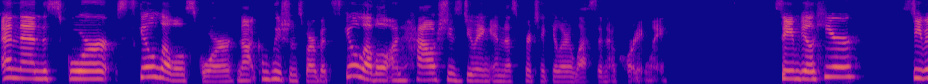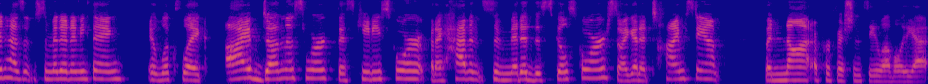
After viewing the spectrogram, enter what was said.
And then the score, skill level score, not completion score, but skill level on how she's doing in this particular lesson accordingly. Same deal here. Stephen hasn't submitted anything. It looks like I've done this work, this Katie score, but I haven't submitted the skill score. So I get a timestamp, but not a proficiency level yet.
